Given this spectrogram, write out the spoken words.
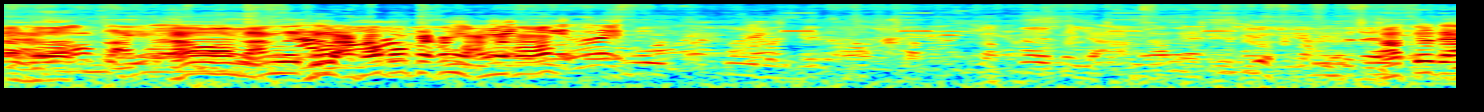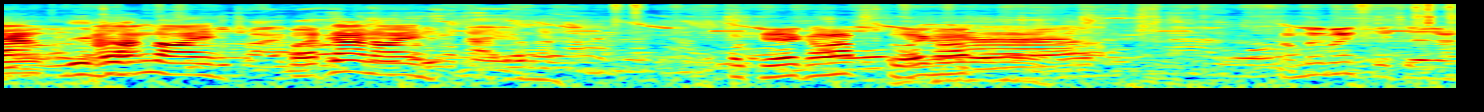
อ้อมหลังเอาอ้อมหลังเลยครับหลังครับไปข้างหลังนะครับอาเสื้อแดงหันหลังหน่อย เปิดหน้าหน่อย โอเคครับ สวยครับทำได้ไหมเคยเจอกัน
